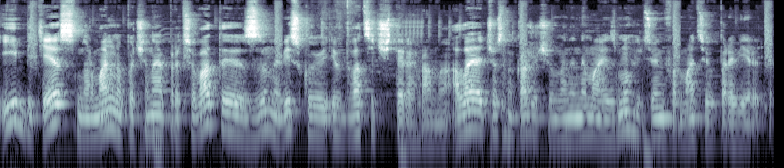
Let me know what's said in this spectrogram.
і BTS нормально починає працювати з навіскою і в 24 грами. Але, чесно кажучи, в мене немає змоги цю інформацію перевірити.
